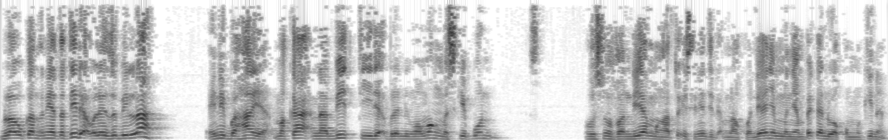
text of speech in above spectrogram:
melakukan ternyata tidak, walaizubillah, ini bahaya. Maka Nabi tidak berani ngomong meskipun Husnul dia mengatur istrinya tidak melakukan. Dia hanya menyampaikan dua kemungkinan.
